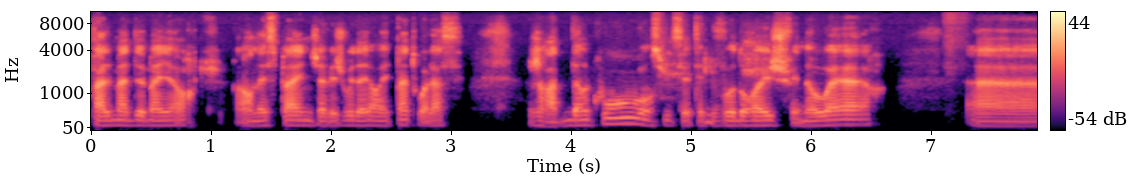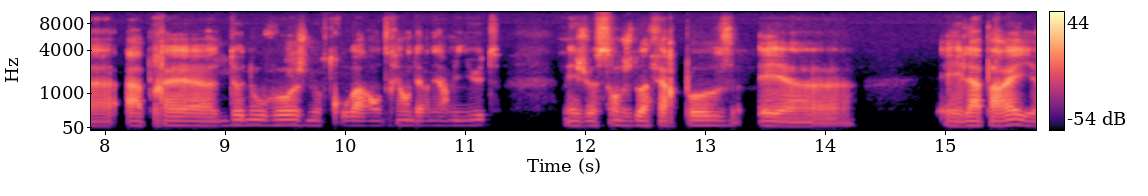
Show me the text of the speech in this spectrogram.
Palma de Majorque en Espagne. J'avais joué d'ailleurs avec Matt Wallace. Je rate d'un coup. Ensuite, c'était le Vaudreuil. Je fais Nowhere. après, de nouveau, je me retrouve à rentrer en dernière minute. Mais je sens que je dois faire pause. Et, et là, pareil,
